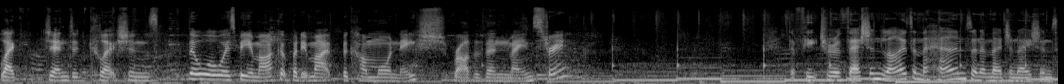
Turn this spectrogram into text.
Like gendered collections, there will always be a market, but it might become more niche rather than mainstream. The future of fashion lies in the hands and imaginations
